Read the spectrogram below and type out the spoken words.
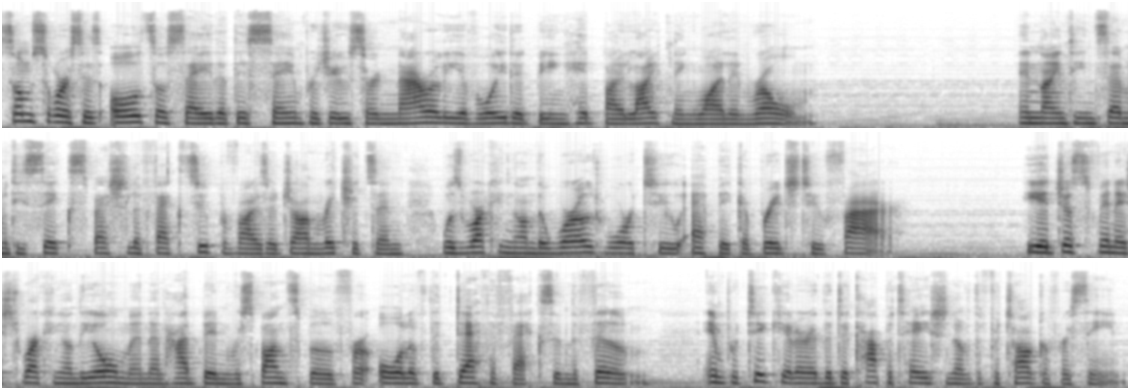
some sources also say that this same producer narrowly avoided being hit by lightning while in Rome. In 1976, special effects supervisor John Richardson was working on the World War II epic A Bridge Too Far. He had just finished working on The Omen and had been responsible for all of the death effects in the film, in particular the decapitation of the photographer scene.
